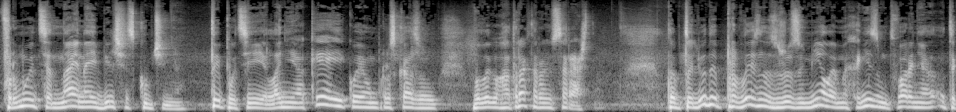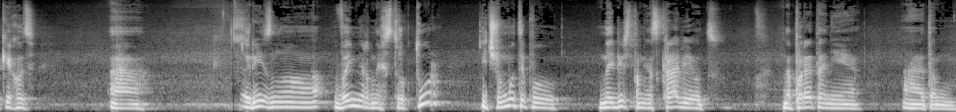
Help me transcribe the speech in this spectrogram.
формується най-найбільше скупчення, типу цієї ланіаке, яку я вам розказував, великого трактора і все решта. Тобто люди приблизно зрозуміли механізм творення таких от е, різновимірних структур, і чому, типу, найбільш там яскраві от на перетині там,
